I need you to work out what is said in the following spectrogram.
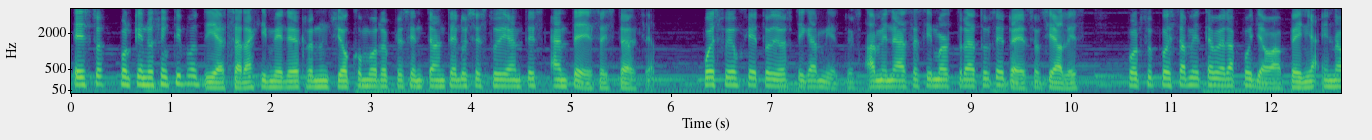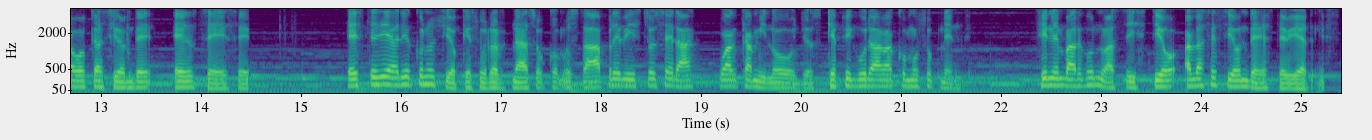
Esto porque en los últimos días Sara Jiménez renunció como representante de los estudiantes ante esa instancia, pues fue objeto de hostigamientos, amenazas y maltratos en redes sociales por supuestamente haber apoyado a Peña en la votación de el CS. Este diario conoció que su reemplazo, como estaba previsto, será Juan Camilo Hoyos, que figuraba como suplente. Sin embargo, no asistió a la sesión de este viernes.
